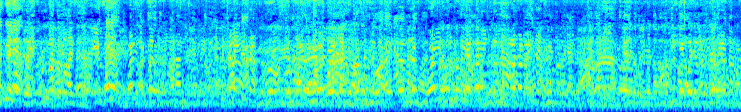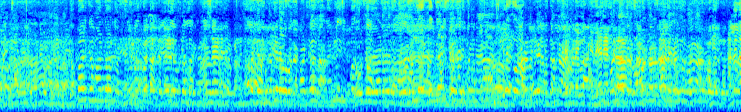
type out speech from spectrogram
اٿي ದಬ್ಬಾಳಿಕೆ ಮಾಡಬಾರ್ದು. ನೀವೇನ್ ಹೇಳ್ತೀರಾ ಅಲ್ಲಲ್ಲ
